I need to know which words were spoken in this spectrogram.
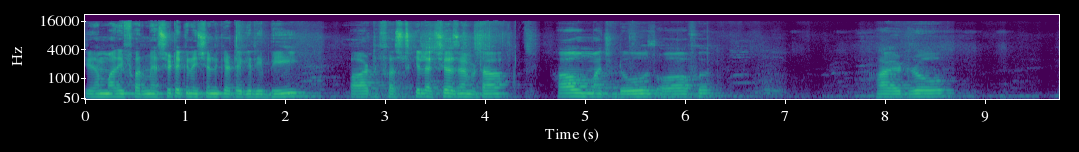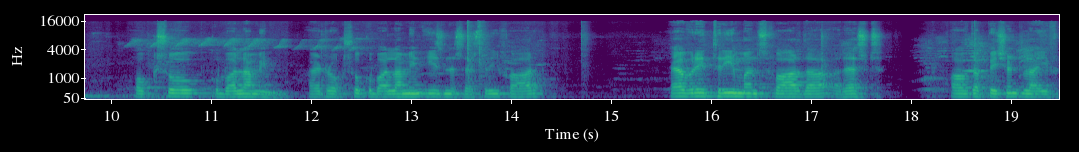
ये हमारी pharmacy technician category B, part first के लेक्चर्स हैं बेटा। How much dose of hydroxocobalamin hydroxycobalamin is necessary for every three months for the rest of the patient life.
